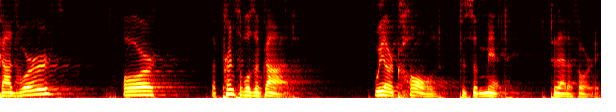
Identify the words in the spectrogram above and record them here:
God's words or the principles of God, we are called to submit to that authority.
